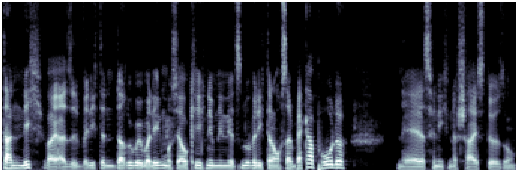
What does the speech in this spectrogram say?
dann nicht, weil also wenn ich dann darüber überlegen muss, ja okay, ich nehme den jetzt nur, wenn ich dann auch sein Backup hole. Nee, das finde ich eine Scheißlösung.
